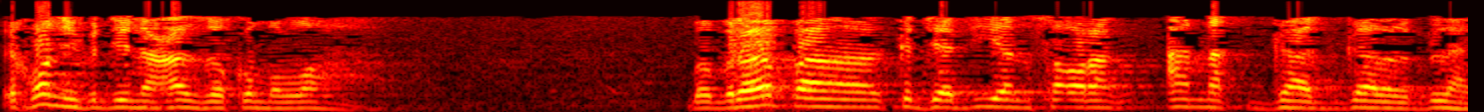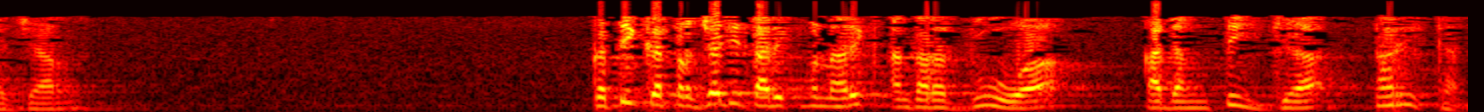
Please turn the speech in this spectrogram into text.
Ikhwani fiddina azakumullah. Beberapa kejadian seorang anak gagal belajar. Ketika terjadi tarik-menarik antara dua, kadang tiga tarikan.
